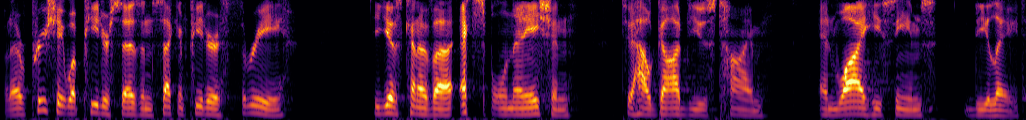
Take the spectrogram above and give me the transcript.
But I appreciate what Peter says in 2 Peter 3. He gives kind of an explanation to how God views time and why he seems delayed.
